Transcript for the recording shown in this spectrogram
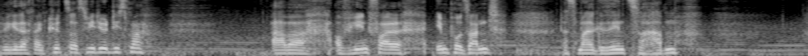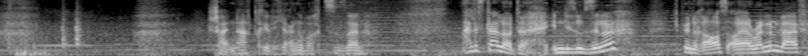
Wie gesagt, ein kürzeres Video diesmal. Aber auf jeden Fall imposant, das mal gesehen zu haben. Scheint nachträglich angebracht zu sein. Alles klar, Leute. In diesem Sinne, ich bin raus, euer Random Life.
